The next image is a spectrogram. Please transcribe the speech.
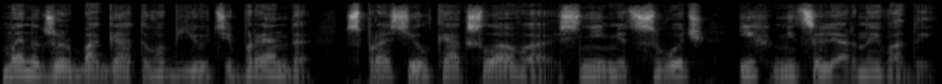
менеджер богатого бьюти-бренда спросил, как Слава снимет сводч их мицеллярной воды.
